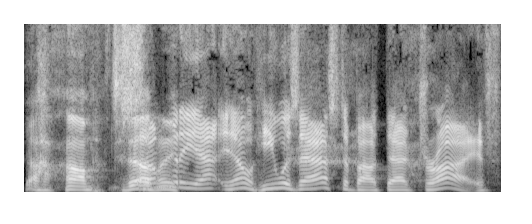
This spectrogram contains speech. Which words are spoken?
Somebody, uh, you know, he was asked about that drive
